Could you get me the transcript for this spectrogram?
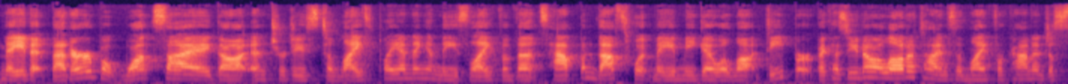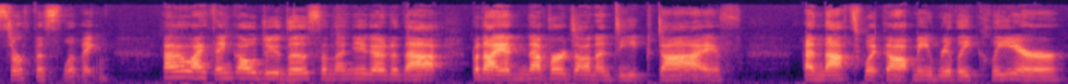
made it better. But once I got introduced to life planning and these life events happened, that's what made me go a lot deeper. Because, you know, a lot of times in life, we're kind of just surface living. Oh, I think I'll do this, and then you go to that. But I had never done a deep dive. And that's what got me really clear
